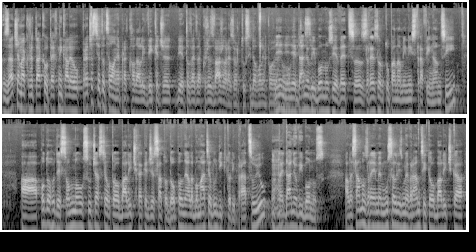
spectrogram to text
Začnem akože takou technikáliou. Prečo ste to celé nepredkladali vy, keďže je to vec akože z vášho rezortu, si dovolím povedať? Nie, nie, nie. Daňový si... bonus je vec z rezortu pána ministra financí. A po dohode so mnou súčasťou toho balíčka, keďže sa to doplňa, lebo máte ľudí, ktorí pracujú, uh-huh. to je daňový bonus. Ale samozrejme museli sme v rámci toho balíčka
